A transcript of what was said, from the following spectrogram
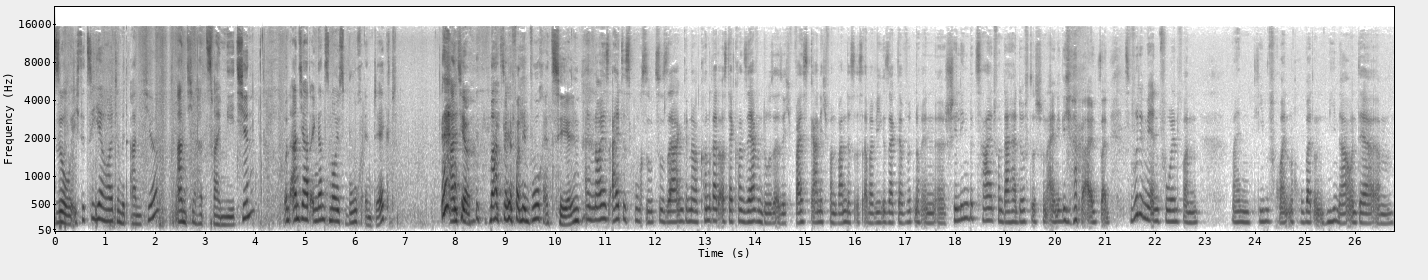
So, ich sitze hier heute mit Antje. Antje hat zwei Mädchen und Antje hat ein ganz neues Buch entdeckt. Antje, magst du mir von dem Buch erzählen? Ein neues, altes Buch sozusagen, genau. Konrad aus der Konservendose. Also ich weiß gar nicht, von wann das ist, aber wie gesagt, da wird noch in äh, Schilling bezahlt. Von daher dürfte es schon einige Jahre alt sein. Es wurde mir empfohlen von meinen lieben Freunden Robert und Nina und der ähm,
